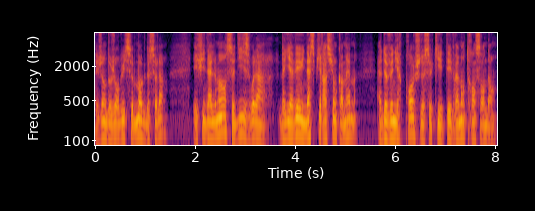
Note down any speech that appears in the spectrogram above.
les gens d'aujourd'hui se moquent de cela, et finalement se disent, voilà, ben, il y avait une aspiration quand même à devenir proche de ce qui était vraiment transcendant,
